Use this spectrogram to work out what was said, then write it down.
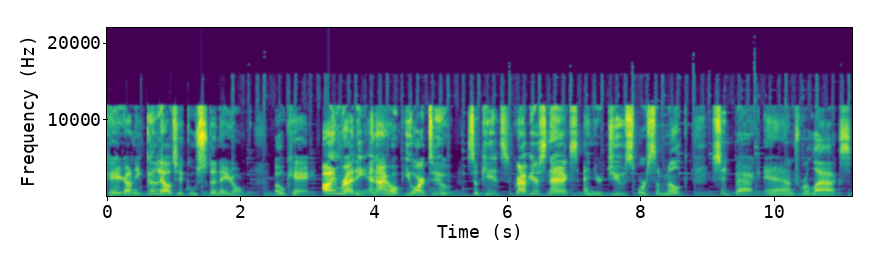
可以让你更了解故事的内容。Okay, I'm ready, and I hope you are too. So, kids, grab your snacks and your juice or some milk, sit back and relax.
